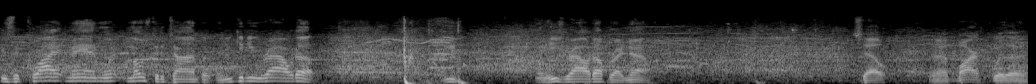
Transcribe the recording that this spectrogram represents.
He's a quiet man most of the time, but when you get him riled up, mm, and he's riled up right now. So, uh, Mark with a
